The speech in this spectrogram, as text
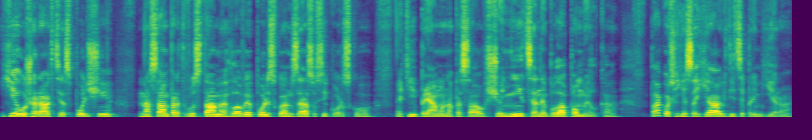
Є уже реакція з Польщі насамперед вустами глави польського МЗС Сікорського, який прямо написав, що ні, це не була помилка. Також є заява від віце-прем'єра,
